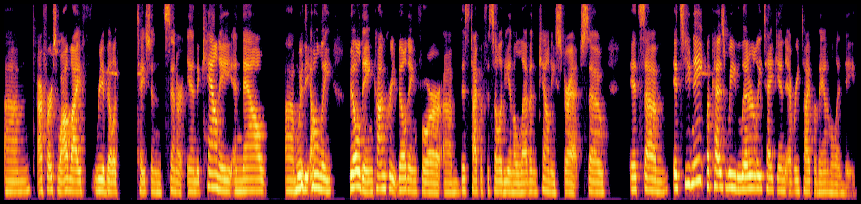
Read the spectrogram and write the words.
um, our first wildlife rehabilitation center in the county. And now um, we're the only building, concrete building for um, this type of facility in 11 county stretch. So it's um, it's unique because we literally take in every type of animal in need.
